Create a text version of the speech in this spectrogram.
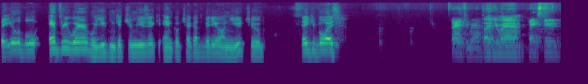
available everywhere where you can get your music, and go check out the video on YouTube. Thank you, boys. Thank you, man. Thank you, man. thanks, dude.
